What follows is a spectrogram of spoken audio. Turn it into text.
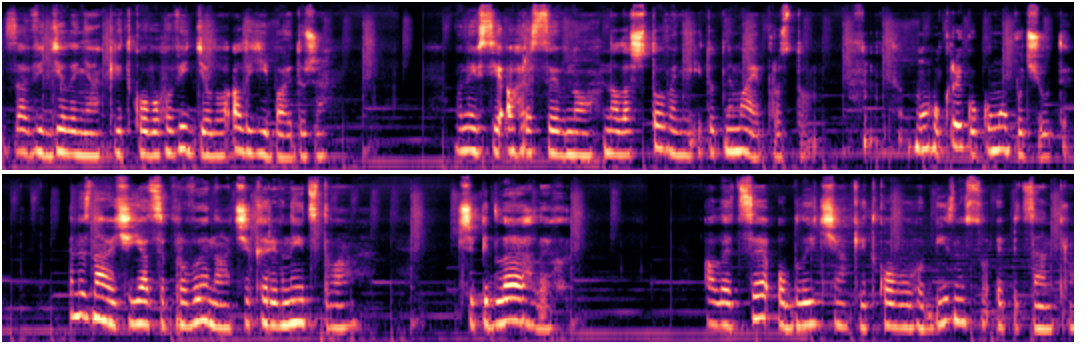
за відділення квіткового відділу, але їй байдуже. Вони всі агресивно налаштовані, і тут немає просто мого крику, кому почути. Я не знаю, чия це провина, чи керівництва, чи підлеглих, але це обличчя квіткового бізнесу епіцентру.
